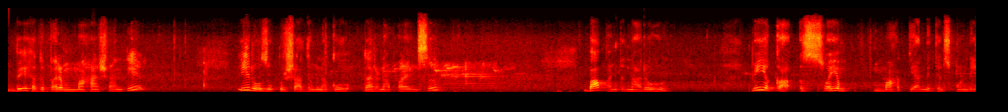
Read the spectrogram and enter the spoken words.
బేహద్ పరం మహాశాంతి. ఈరోజు పురుషార్థమునకు ధారణ పాయింట్స్. బాప్ అంటున్నారు మీ యొక్క స్వయం మహత్యాన్ని తెలుసుకోండి.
